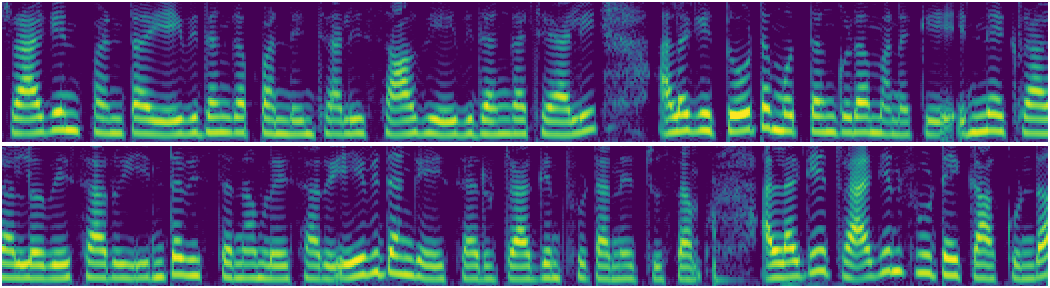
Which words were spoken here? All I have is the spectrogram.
డ్రాగన్ పంట ఏ విధంగా పండించాలి సాగు ఏ విధంగా చేయాలి అలాగే తోట మొత్తం కూడా మనకి ఎన్ని ఎకరాలలో వేశారు ఎంత విస్తీర్ణంలో వేశారు ఏ విధంగా వేశారు డ్రాగన్ ఫ్రూట్ అనేది చూసాం. అలాగే డ్రాగన్ ఫ్రూటే కాకుండా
